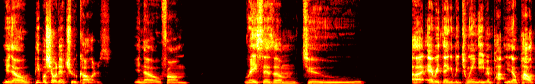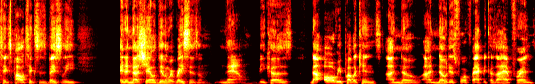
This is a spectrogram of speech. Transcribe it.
you know, people show their true colors, you know, from racism to uh, everything in between, even, po- you know, politics. Politics is basically, in a nutshell, dealing with racism now because not all Republicans I know, I know this for a fact because I have friends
